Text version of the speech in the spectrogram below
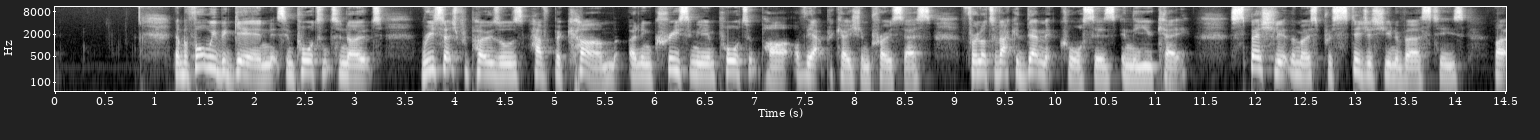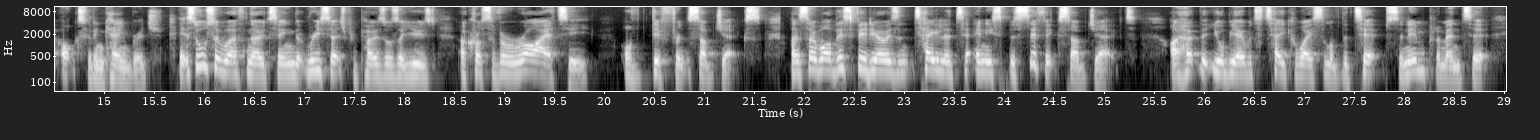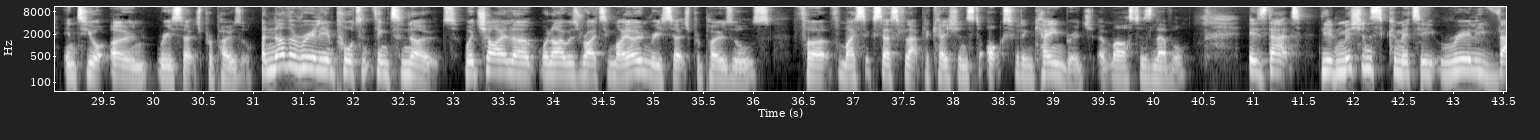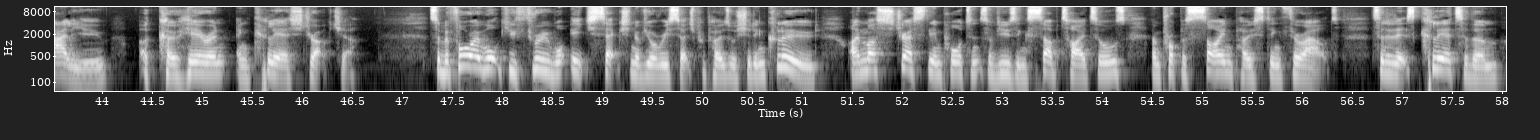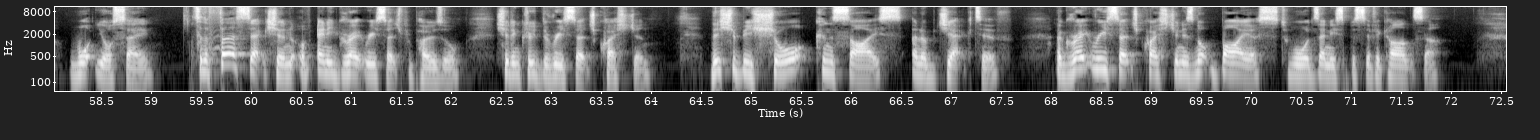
Now, before we begin, it's important to note research proposals have become an increasingly important part of the application process for a lot of academic courses in the UK, especially at the most prestigious universities like Oxford and Cambridge. It's also worth noting that research proposals are used across a variety of different subjects. And so while this video isn't tailored to any specific subject, I hope that you'll be able to take away some of the tips and implement it into your own research proposal. Another really important thing to note, which I learnt when I was writing my own research proposals for, for my successful applications to Oxford and Cambridge at master's level, is that the admissions committee really value a coherent and clear structure. So before I walk you through what each section of your research proposal should include, I must stress the importance of using subtitles and proper signposting throughout so that it's clear to them what you're saying. So the first section of any great research proposal should include the research question. This should be short, concise and objective. A great research question is not biased towards any specific answer.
